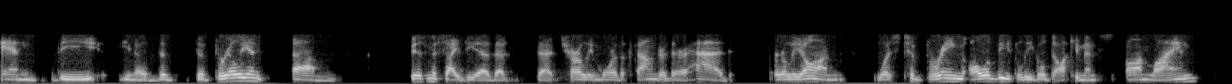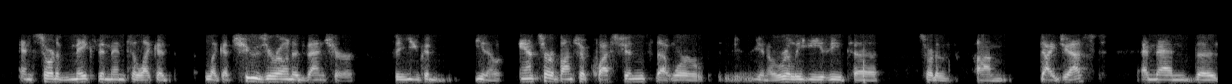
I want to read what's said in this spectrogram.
And the, you know, the, the brilliant um, business idea that, that Charlie Moore, the founder there, had early on was to bring all of these legal documents online and sort of make them into like a like a choose your own adventure. So you could you know answer a bunch of questions that were you know really easy to sort of um, digest, and then the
